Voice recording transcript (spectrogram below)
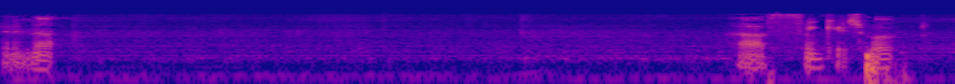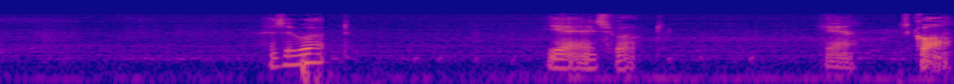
and that. I think it's worked. Has it worked? Yeah, it's worked. Yeah, it's got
